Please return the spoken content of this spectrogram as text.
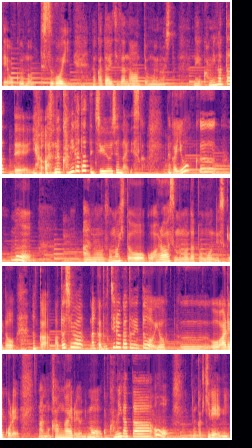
ておくのってすごいなんか大事だなって思いました。ね、髪型っていやあんな髪型って重要じゃないですか。なんか洋服もあのその人をこう表すものだと思うんですけどなんか私はなんかどちらかというと洋服をあれこれあの考えるよりも髪型をなんか綺麗に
